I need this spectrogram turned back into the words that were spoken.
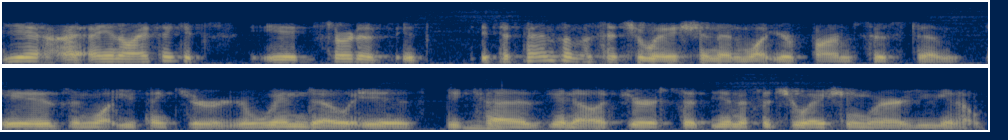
Yeah, I, you know, I think it's it's sort of it's it's depends on the situation and what your farm system is and what you think your your window is. Mm-hmm. Because you know, if you're in a situation where you you know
